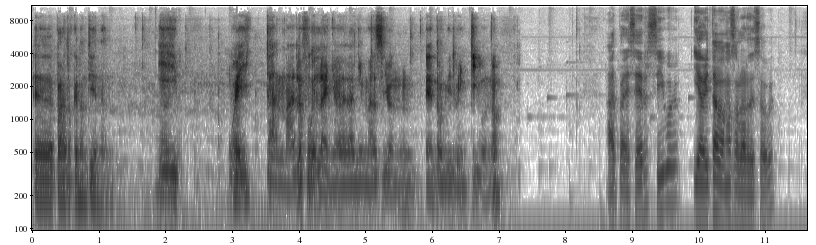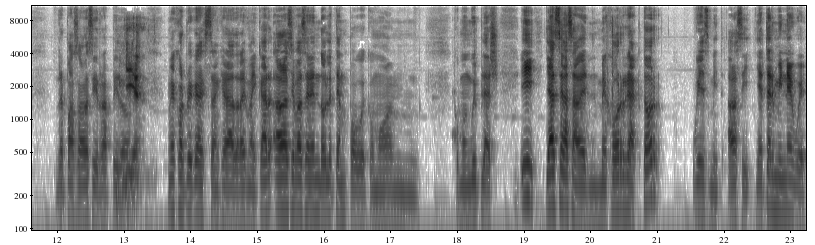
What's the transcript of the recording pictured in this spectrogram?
Eh, para los que no entiendan. Y, güey, tan malo fue el año de la animación en 2021. Al parecer, sí, güey. Y ahorita vamos a hablar de eso, güey. Repaso ahora sí rápido. Ya. Mejor película extranjera, Drive My Car. Ahora sí va a ser en doble tempo, güey, como en, como en Whiplash. Y ya se la saben, mejor actor, Will Smith. Ahora sí, ya terminé, güey.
